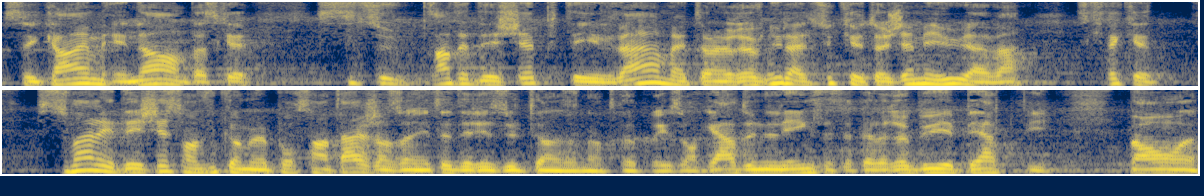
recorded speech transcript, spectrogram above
C'est quand même énorme parce que si tu prends tes déchets puis tes vends, ben, tu as un revenu là-dessus que tu n'as jamais eu avant. Ce qui fait que souvent, les déchets sont vus comme un pourcentage dans un état de résultats dans une entreprise. On garde une ligne, ça s'appelle rebut et perte, puis bon,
